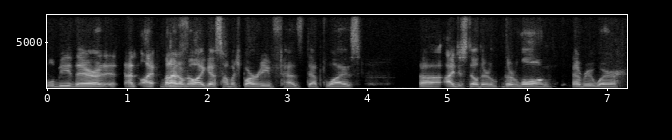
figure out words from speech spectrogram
will be there, and, and I, but I don't know. I guess how much Barr-Reeve has depth wise. Uh, I just know they're they're long everywhere.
